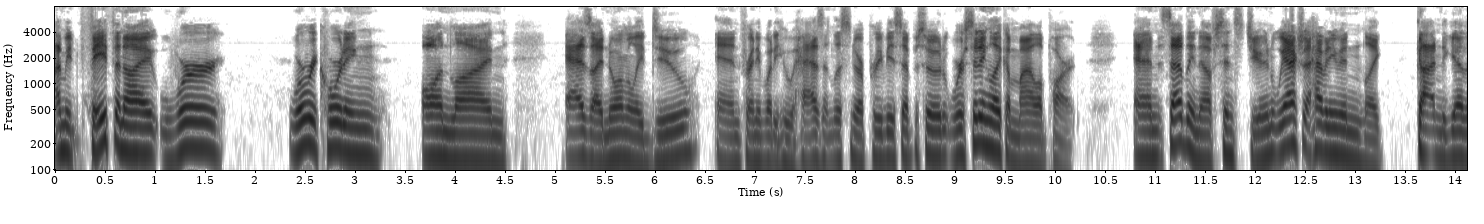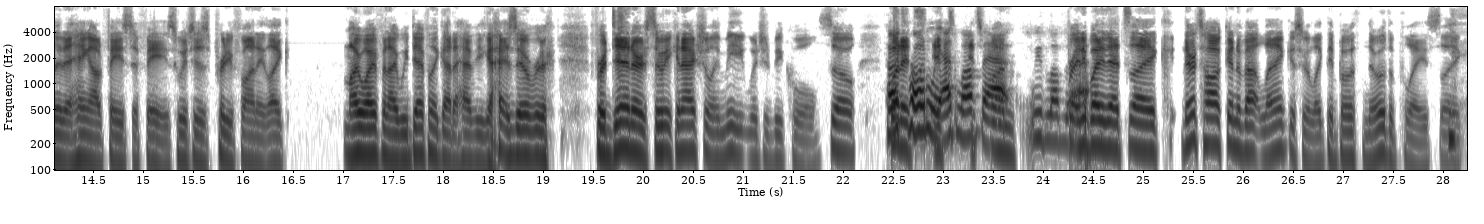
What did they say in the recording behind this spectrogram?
I mean, Faith and I were we're recording online as I normally do. And for anybody who hasn't listened to our previous episode, we're sitting like a mile apart. And sadly enough, since June, we actually haven't even like gotten together to hang out face to face, which is pretty funny. Like my wife and I, we definitely got to have you guys over for dinner so we can actually meet, which would be cool. So, oh, but totally, it's, I'd love that. We'd love that for anybody that's like they're talking about Lancaster, like they both know the place. Like,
